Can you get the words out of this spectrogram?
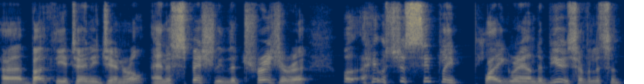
uh, both the Attorney General and especially the Treasurer. Well, it was just simply playground abuse. Have a listen.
